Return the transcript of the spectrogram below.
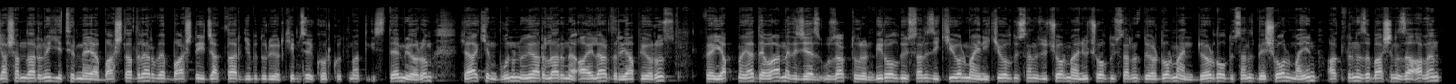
yaşamlarını yitirmeye başladılar ve başlayacaklar gibi duruyor. Kimseyi korkutmak istemiyorum. Lakin bunun uyarılarını aylardır yapıyoruz ve yapmaya devam edeceğiz. Uzak durun. Bir olduysanız iki olmayın. iki olduysanız üç olmayın. Üç olduysanız dört olmayın. Dört olduysanız beş olmayın. Aklınızı başınıza alın.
